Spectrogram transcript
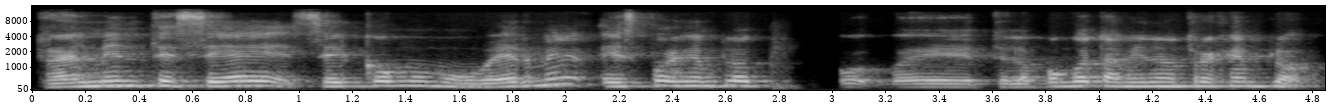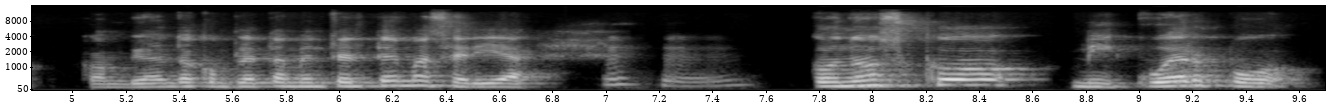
realmente sé, sé, cómo moverme. Es, por ejemplo, eh, te lo pongo también otro ejemplo, cambiando completamente el tema, sería, conozco mi cuerpo,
